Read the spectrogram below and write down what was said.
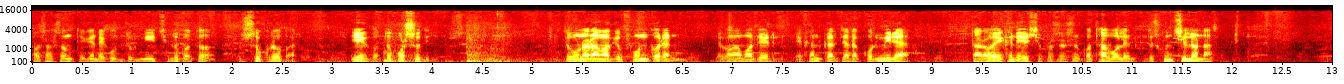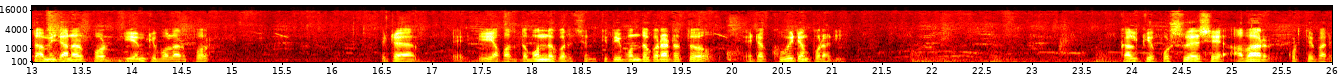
প্রশাসন থেকে নাকি উদ্যোগ নিয়েছিল গত শুক্রবার, এ গত পরশু দিন। তো ওনারা আমাকে ফোন করেন এবং আমাদের এখানকার যারা কর্মীরা, তারাও এখানে এসে প্রশাসন কথা বলেন, কিন্তু শুনছিল না। তো আমি জানার পর, ডিএমকে বলার পর, এটা এই আপাতত বন্ধ করেছেন। কিন্তু এই বন্ধ করাটা তো, এটা খুবই টেম্পোরারি কালকে পরশু এসে আবার করতে পারে।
